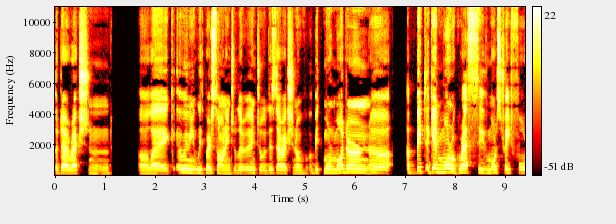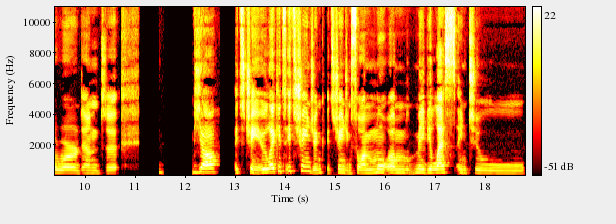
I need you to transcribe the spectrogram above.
the direction uh, like I mean with persona into the into this direction of a bit more modern, uh, a bit again more aggressive, more straightforward, and uh, yeah, it's change like it's it's changing, it's changing. So I'm more um maybe less into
